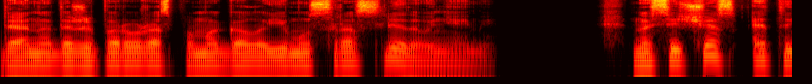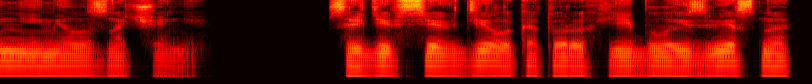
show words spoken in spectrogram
Да она даже пару раз помогала ему с расследованиями. Но сейчас это не имело значения. Среди всех дел, о которых ей было известно,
